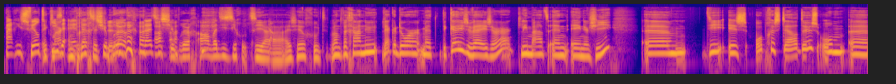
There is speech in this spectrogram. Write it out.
er is veel te ik kiezen en dat is je brug. Dat is je brug. Oh, wat is die goed. Ja, is heel goed. Want we gaan nu lekker door met de keuzewijzer, klimaat en energie. Ehm, die is opgesteld dus om eh,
